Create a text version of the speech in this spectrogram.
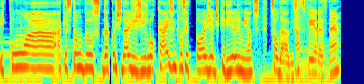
E com a, a questão dos, da quantidade de locais em que você pode adquirir alimentos saudáveis. As feiras, né?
